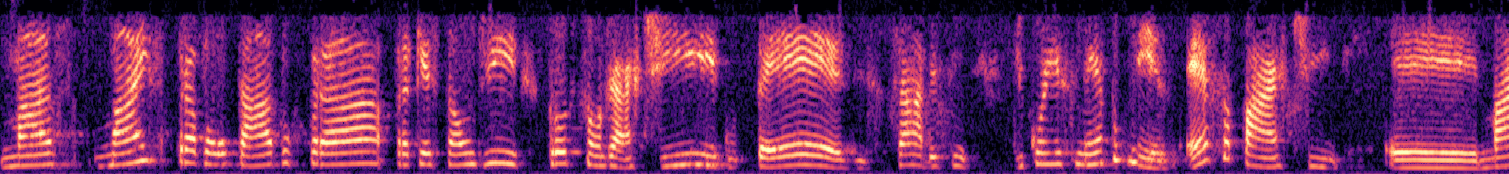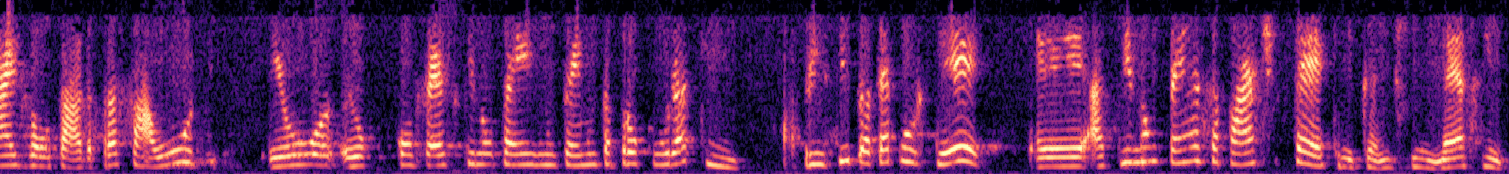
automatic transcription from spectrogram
mas mais para voltado para a questão de produção de artigos, teses, sabe, assim, de conhecimento mesmo. Essa parte é, mais voltada para a saúde, eu, eu confesso que não tem, não tem muita procura aqui. A princípio, até porque é, aqui não tem essa parte técnica, enfim, né? Assim,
